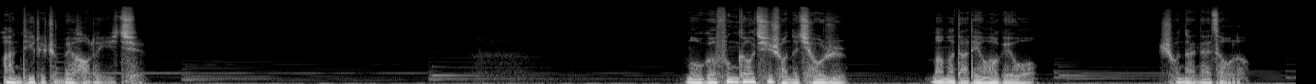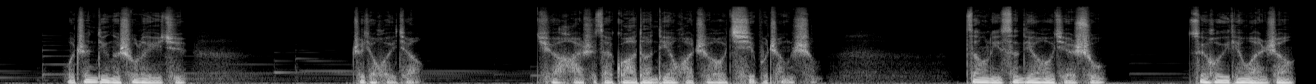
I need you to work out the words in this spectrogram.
暗地里准备好了一切。个风高气爽的秋日，妈妈打电话给我，说奶奶走了。我镇定的说了一句：“这就回家。”却还是在挂断电话之后泣不成声。葬礼三天后结束，最后一天晚上，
